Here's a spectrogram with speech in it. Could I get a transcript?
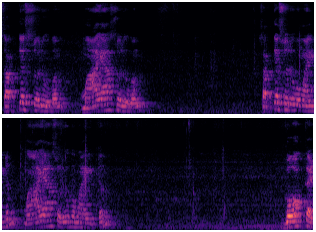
സത്യസ്വരൂപം മായാസ്വരൂപം സത്യസ്വരൂപമായിട്ടും മായാസ്വരൂപമായിട്ടും ഗോക്കൾ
